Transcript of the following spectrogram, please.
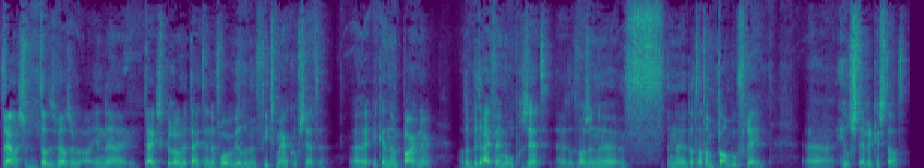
trouwens, dat is wel zo. In, uh, tijdens coronatijd en daarvoor wilden we een fietsmerk opzetten. Uh, ik en een partner hadden het bedrijf helemaal opgezet. Uh, dat, was een, een, een dat had een bamboeframe. heel sterk is dat.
